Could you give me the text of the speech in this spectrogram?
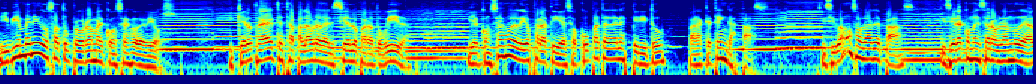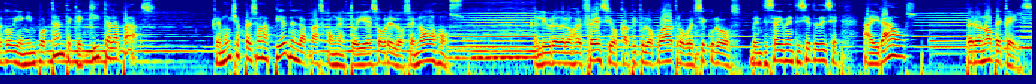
Y bienvenidos a tu programa El Consejo de Dios. Y quiero traerte esta palabra del cielo para tu vida. Y el consejo de Dios para ti es ocúpate del Espíritu para que tengas paz. Y si vamos a hablar de paz, quisiera comenzar hablando de algo bien importante que quita la paz. Que muchas personas pierden la paz con esto y es sobre los enojos. El libro de los Efesios capítulo 4 versículos 26 y 27 dice, airaos, pero no pequéis.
